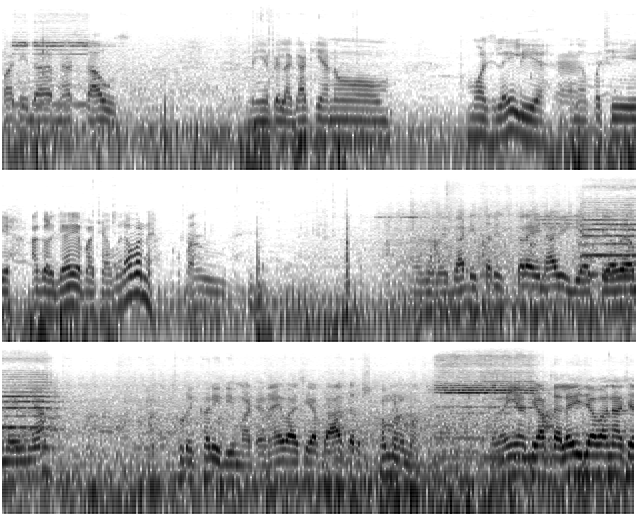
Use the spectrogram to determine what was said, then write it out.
પાટીદાર નાસ્તા હાઉસ અહીંયા પેલા ગાંઠિયાનો મોજ લઈ લઈએ અને પછી આગળ જઈએ પાછા બરાબર ને? ભાઈ ગાડી સર્વિસ કરાવીને આવી ગયા છે હવે અમે અહીંયા થોડી ખરીદી માટે આવ્યા છીએ આપણે આદર્શ ખમણમાં. હવે અહીંયાથી આપણે લઈ જવાના છે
